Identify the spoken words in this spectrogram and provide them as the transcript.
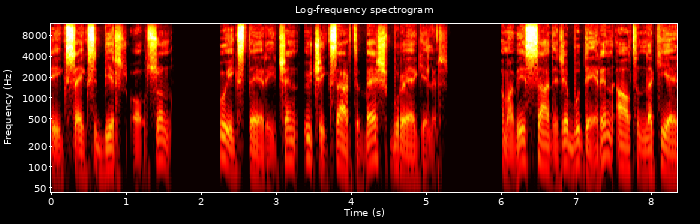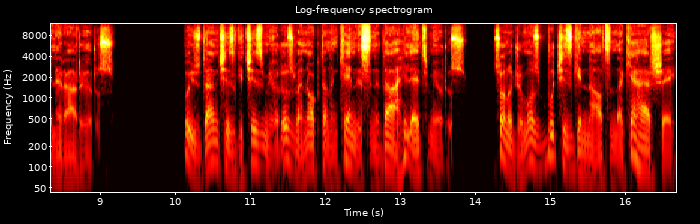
x eksi 1 olsun, bu x değeri için 3x artı 5 buraya gelir. Ama biz sadece bu değerin altındaki y'leri arıyoruz. Bu yüzden çizgi çizmiyoruz ve noktanın kendisini dahil etmiyoruz. Sonucumuz bu çizginin altındaki her şey.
